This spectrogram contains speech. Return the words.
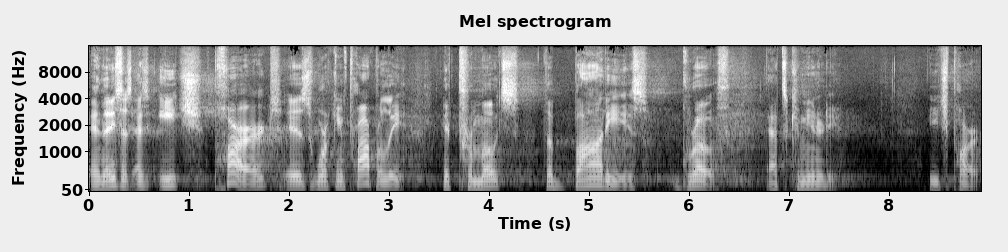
And then he says, as each part is working properly, it promotes the body's growth. That's community, each part.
